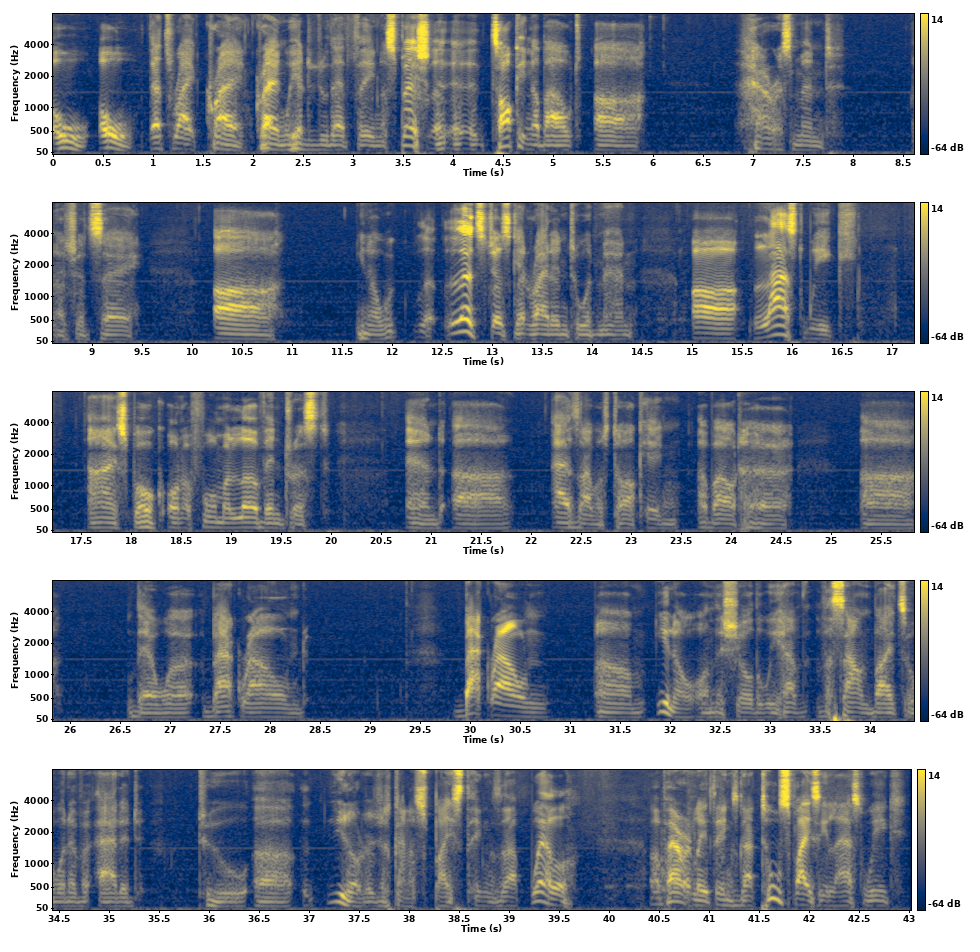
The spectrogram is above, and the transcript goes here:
Oh, oh, that's right, Krang, Krang. We had to do that thing, especially uh, uh, talking about uh harassment I should say. Uh, you know, let's just get right into it, man. Uh, last week, I spoke on a former love interest, and uh, as I was talking about her, uh, there were background background um, you know on the show that we have the sound bites or whatever added to uh, you know to just kind of spice things up well apparently things got too spicy last week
